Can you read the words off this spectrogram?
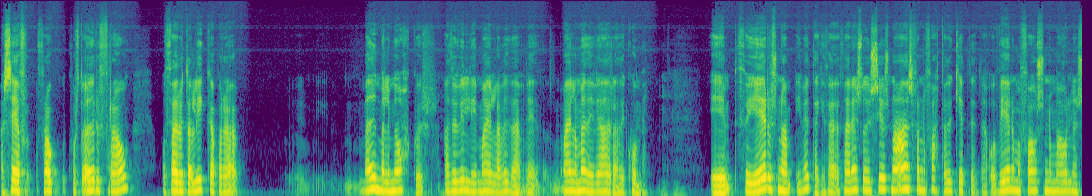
að segja frá, hvort öðru frá og það er auðvitað líka bara meðmæli með okkur að þau vilji mæla við það við, mæla með því við aðra að þau komi. Um, þau eru svona, ég veit ekki það, það er eins og þau séu svona aðeins fann að fatta að þau geti þetta og við erum að fá svona mál eins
